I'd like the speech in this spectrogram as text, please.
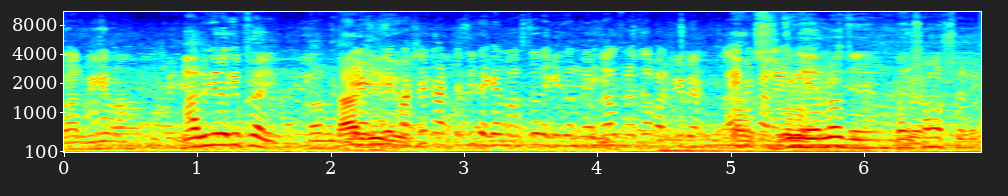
বারবিকে নাকি ফ্রাই? বারবিকিউ। পাশে কাটতেছি দেখেন মাছটা দেখে যান লোকাল ফ্রেজা বারবিকে লাইভে কাটে ঠিক এলো যে ভাই সমস্যা নেই।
